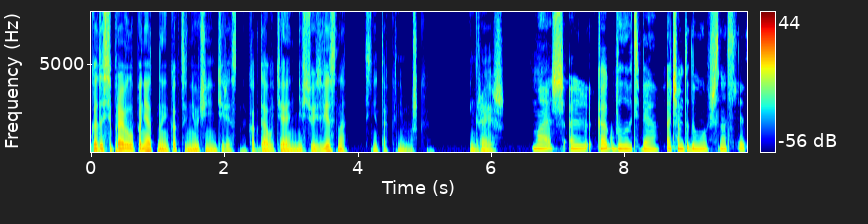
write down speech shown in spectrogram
Когда все правила понятны, как-то не очень интересно. Когда у тебя не все известно, ты не так немножко играешь. Маш, а как было у тебя? О чем ты думала в 16 лет?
